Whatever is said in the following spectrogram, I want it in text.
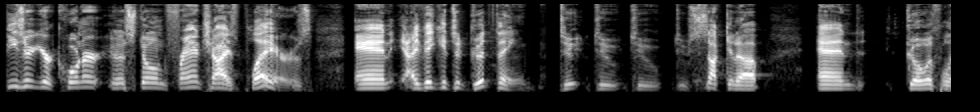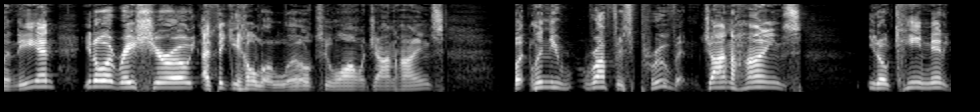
These are your cornerstone franchise players, and I think it's a good thing to to to to suck it up and go with Lindy. And you know what, Ray Shero, I think he held a little too long with John Hynes, but Lindy Ruff is proven. John Hynes, you know, came in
